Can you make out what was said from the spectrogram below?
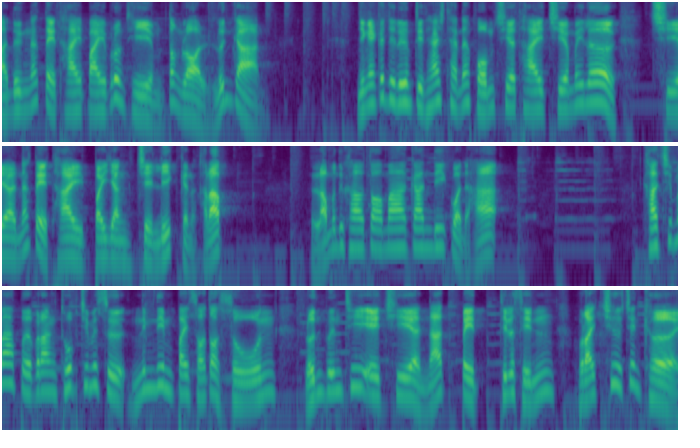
าดึงนักเตะไทยไปร่วมทีม ต้องรอลุ้นกัน ยังไงก็อย่าลืมติดแฮชแท็กนะผมเชียร์ไทยเชียร์ไม่เลิก เชียร์นักเตะไทยไปยังเจลิกกันนะครับ เรามาดูข่าวต่อมากันดีกว่านะฮะ คาชิมะเปิดรังทุบชิมิสึนิ่มๆไป 2 ต่อ 0 ลุ้นพื้นที่เอเชียนัดปิดธีรศิลป์ไร้ชื่อเช่นเคย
